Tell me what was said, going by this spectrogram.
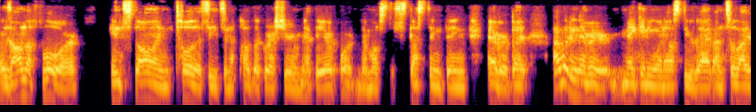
is on the floor installing toilet seats in a public restroom at the airport. The most disgusting thing ever. But I would never make anyone else do that until I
